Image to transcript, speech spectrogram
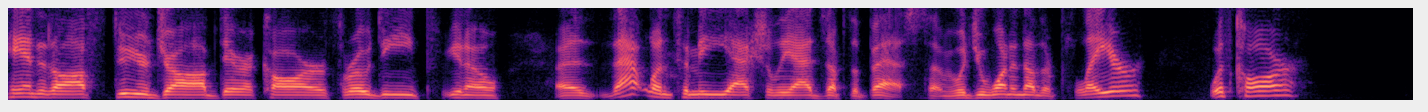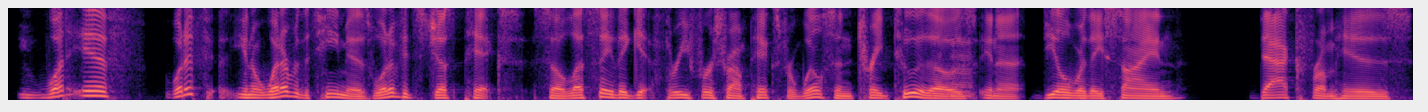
hand it off, do your job, Derek Carr, throw deep. You know, uh, that one to me actually adds up the best. Uh, would you want another player with Carr? what if what if you know whatever the team is what if it's just picks so let's say they get three first round picks for wilson trade two of those mm-hmm. in a deal where they sign dak from his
